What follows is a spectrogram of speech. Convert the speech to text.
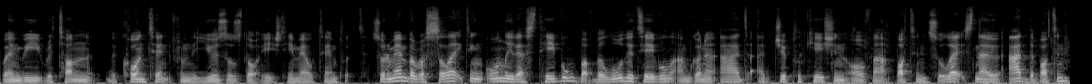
when we return the content from the users.html template. So remember we're selecting only this table but below the table I'm going to add a duplication of that button. So let's now add the button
